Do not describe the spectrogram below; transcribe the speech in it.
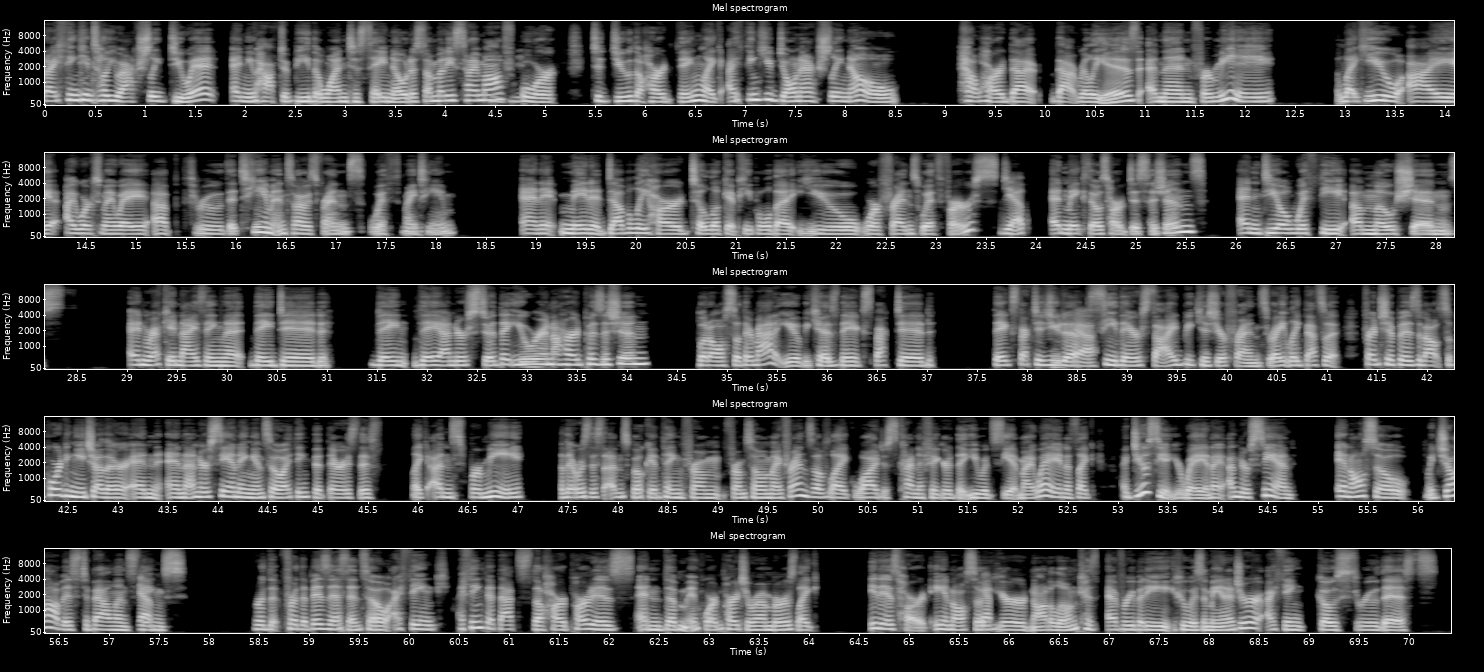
But I think until you actually do it and you have to be the one to say no to somebody's time off Mhm. or to do the hard thing, like I think you don't actually know how hard that that really is. And then for me, like you, I I worked my way up through the team and so I was friends with my team. and it made it doubly hard to look at people that you were friends with first Yep. and make those hard decisions and deal with the emotions and recognizing that they did they they understood that you were in a hard position but also they're mad at you because they expected they expected you to Yeah. see their side because you're friends right like that's what friendship is about supporting each other and and understanding and so i think that there is this like uns for me there was this unspoken thing from from some of my friends of like well i just kind of figured that you would see it my way and it's like i do see it your way and i understand and also my job is to balance Yep. things for the for the business and so i think i think that that's the hard part is and the important part to remember is like it is hard and also Yep. you're not alone because everybody who is a manager i think goes through this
